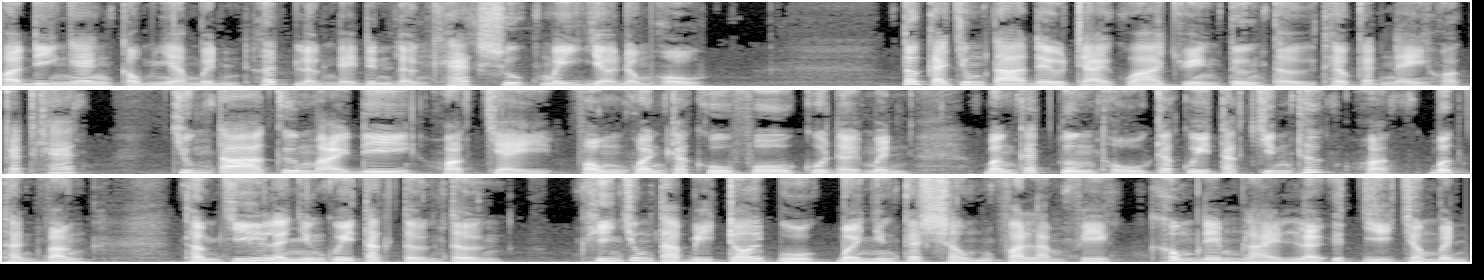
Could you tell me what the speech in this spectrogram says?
và đi ngang cổng nhà mình hết lần này đến lần khác suốt mấy giờ đồng hồ. Tất cả chúng ta đều trải qua chuyện tương tự theo cách này hoặc cách khác. Chúng ta cứ mãi đi hoặc chạy vòng quanh các khu phố của đời mình bằng cách tuân thủ các quy tắc chính thức hoặc bất thành văn, thậm chí là những quy tắc tưởng tượng, khiến chúng ta bị trói buộc bởi những cách sống và làm việc không đem lại lợi ích gì cho mình.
